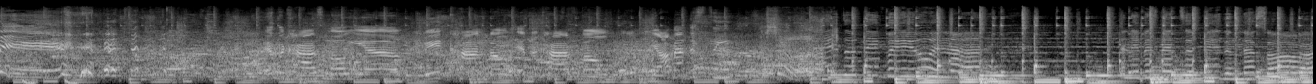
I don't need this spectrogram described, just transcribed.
Man. at the Cosmo, yeah. Big condo at the Cosmo. Y'all about to see. little thing for you and I. And if it's meant to be, then that's alright.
